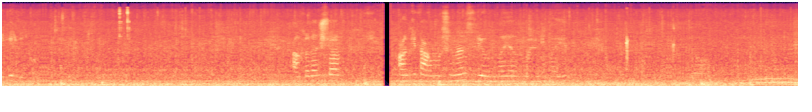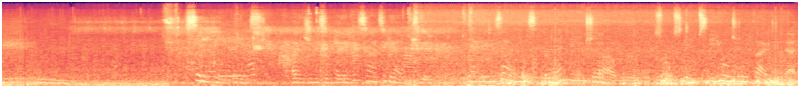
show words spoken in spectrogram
E gir bir. Arkadaşlar hangi takmışsınız yorumlara yazmayı unutmayın. Sayın konuklarımız, aracımızın hareket saati gelmiştir. Yerlerinizi almanız önem verilmiş dağılıyor. Zorus Games iyi yolculuklar diler.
